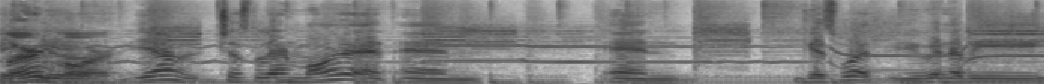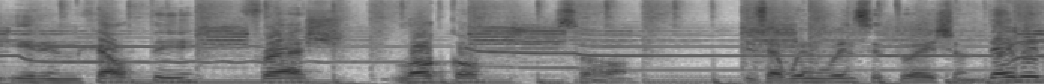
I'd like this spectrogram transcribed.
Learn your- more. Yeah, just learn more, and and and guess what? You're gonna be eating healthy, fresh, local. So it's a win-win situation. David,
